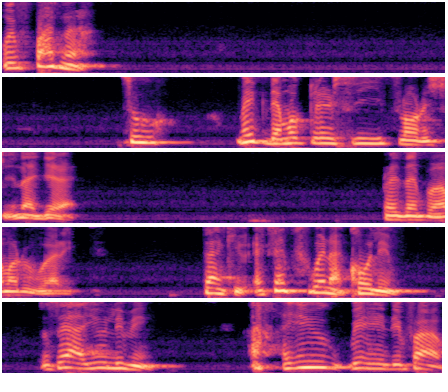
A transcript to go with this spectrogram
We've partnered to make democracy flourish in Nigeria. President Muhammadu Buhari, thank you. Except when I call him to say, Are you living? Are you being in the farm?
